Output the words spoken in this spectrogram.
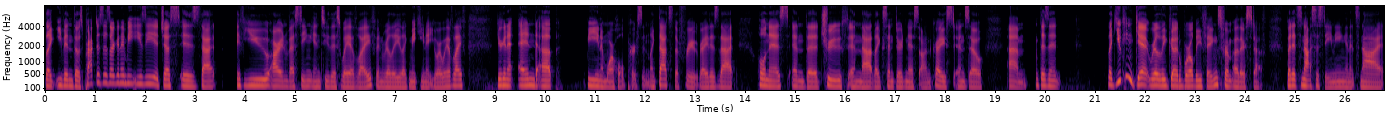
like even those practices are to be easy. It just is that if you are investing into this way of life and really like making it your way of life, you're going to end up being a more whole person. Like that's the fruit, right? Is that wholeness and the truth and that like centeredness on Christ. And so um it doesn't like you can get really good worldly things from other stuff, but it's not sustaining and it's not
